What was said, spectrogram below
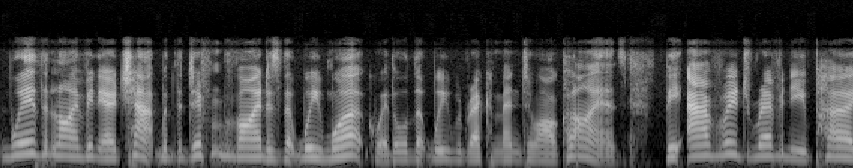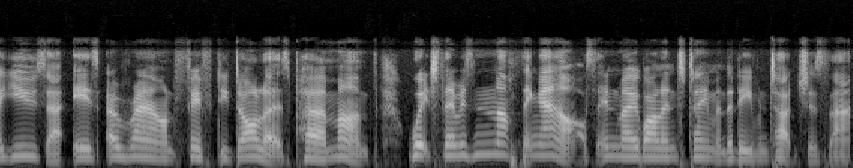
With live video chat, with the different providers that we work with or that we would recommend to our clients, the average revenue per user is around $50 per month, which there is nothing else in mobile entertainment that even touches that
